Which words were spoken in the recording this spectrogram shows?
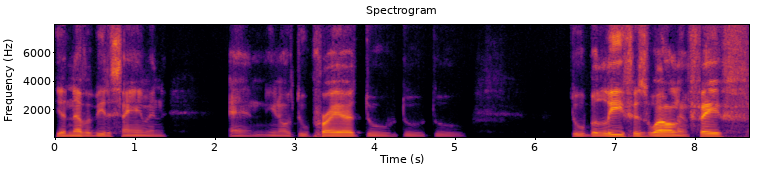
you'll never be the same and and you know through prayer through through through through belief as well and faith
